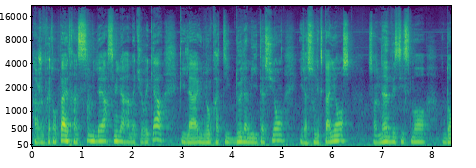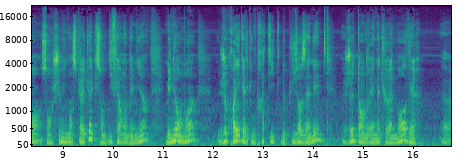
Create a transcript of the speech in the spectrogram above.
Alors je ne prétends pas être un similaire, similaire à Mathieu Ricard. Il a une longue pratique de la méditation, il a son expérience, son investissement dans son cheminement spirituel qui sont différents des miens, mais néanmoins, je croyais qu'avec une pratique de plusieurs années, je tendrais naturellement vers euh,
